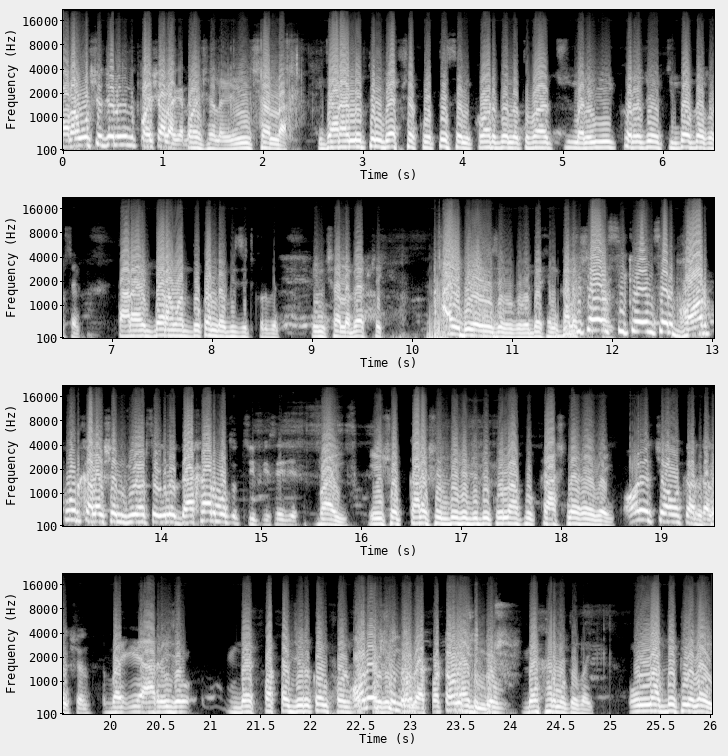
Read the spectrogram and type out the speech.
পরামর্শের জন্য কিন্তু পয়সা লাগে পয়সা লাগে ইনশাল্লাহ। যারা নতুন ব্যবসা করতেছেন করবেন অথবা মানে ই করার জন্য চিন্তা ভাবনা করছেন তারা একবার আমার দোকানটা ভিজিট করবেন। ব্যবসায়িক আইডিয়া হয়ে যাবে দেখেন ডিজিটাল সিকোয়েন্সের ভরপুর কালেকশন ভিউয়ার্স এগুলো দেখার মতো থ্রি পিস এই যে। ভাই এইসব কালেকশন দেখে যদি কোনো আপু ক্রাশ না খায় ভাই। অনেক চমৎকার কালেকশন ভাই আর এই যে যেরকম ফল অনেক সুন্দর ব্যাপারটা অনেক সুন্দর। দেখার মতো ভাই। দেখলে ভাই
